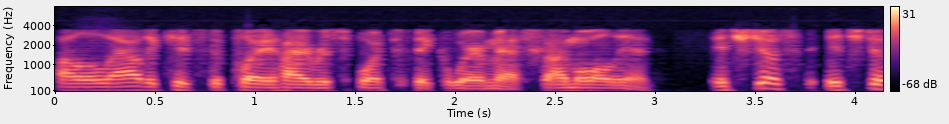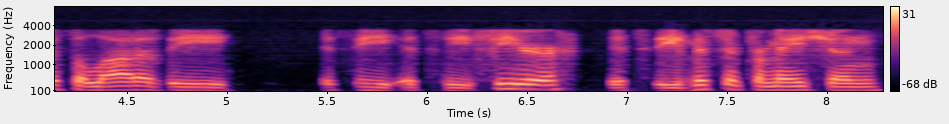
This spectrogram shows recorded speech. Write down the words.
I'll allow the kids to play high risk sports if they can wear masks. I'm all in. It's just it's just a lot of the it's the it's the fear, it's the misinformation,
